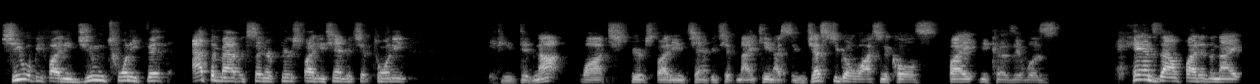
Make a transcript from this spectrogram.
She will be fighting June 25th at the Maverik Center Fierce Fighting Championship 20. If you did not watch Fierce Fighting Championship 19, I suggest you go watch Nicole's fight because it was hands down fight of the night.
